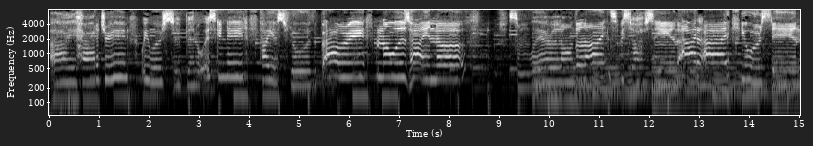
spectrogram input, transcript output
I had a dream we were sipping whiskey neat, highest floor of the Bowery, and I was high enough. Somewhere along the lines, we stopped seeing eye to eye. You were staying.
